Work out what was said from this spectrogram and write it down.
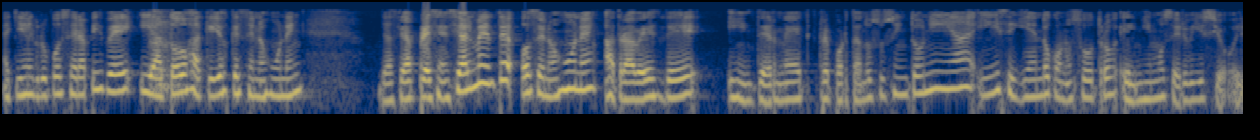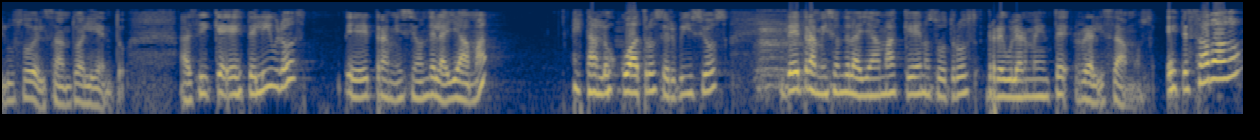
aquí en el grupo Serapis Bay y a todos aquellos que se nos unen ya sea presencialmente o se nos unen a través de internet reportando su sintonía y siguiendo con nosotros el mismo servicio, el uso del santo aliento. Así que este libro de transmisión de la llama, están los cuatro servicios de transmisión de la llama que nosotros regularmente realizamos. Este sábado,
